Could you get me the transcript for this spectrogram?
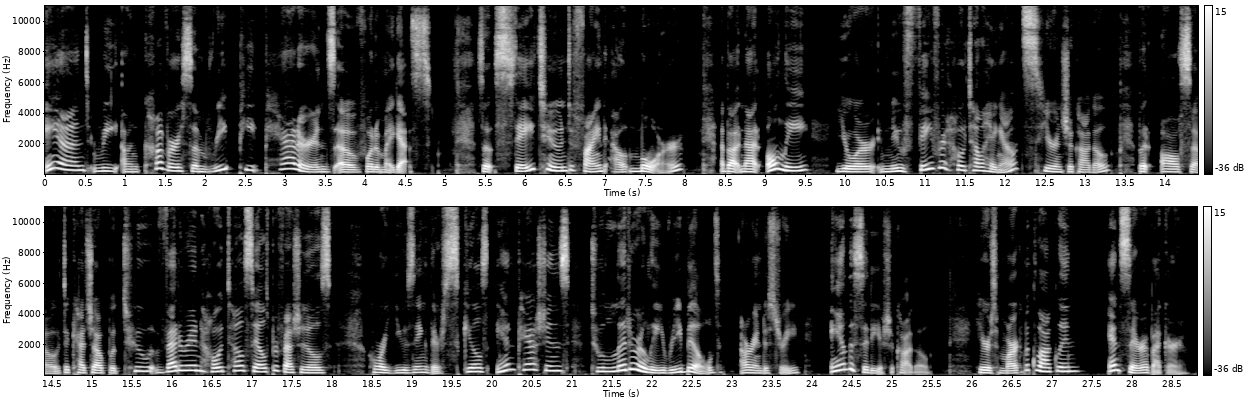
and we uncover some repeat patterns of one of my guests. So stay tuned to find out more about not only your new favorite hotel hangouts here in Chicago, but also to catch up with two veteran hotel sales professionals who are using their skills and passions to literally rebuild our industry and the city of Chicago. Here's Mark McLaughlin and Sarah Becker.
